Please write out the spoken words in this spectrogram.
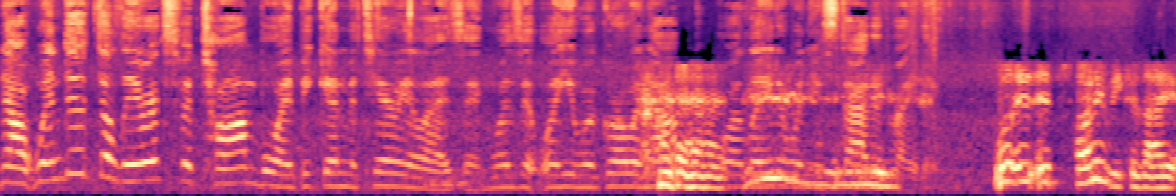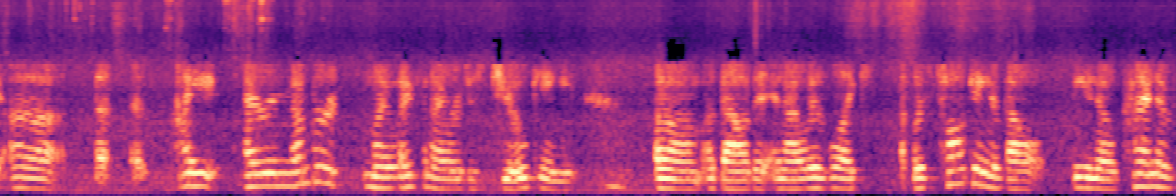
now, when did the lyrics for Tomboy begin materializing? Was it while you were growing up or later when you started writing? Well, it, it's funny because I, uh, I, I remember my wife and I were just joking um, about it, and I was like, I was talking about, you know, kind of,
